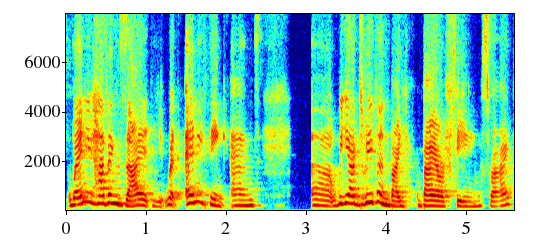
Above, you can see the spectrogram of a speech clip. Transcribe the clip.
when you have anxiety when anything and uh, we are driven by by our feelings right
